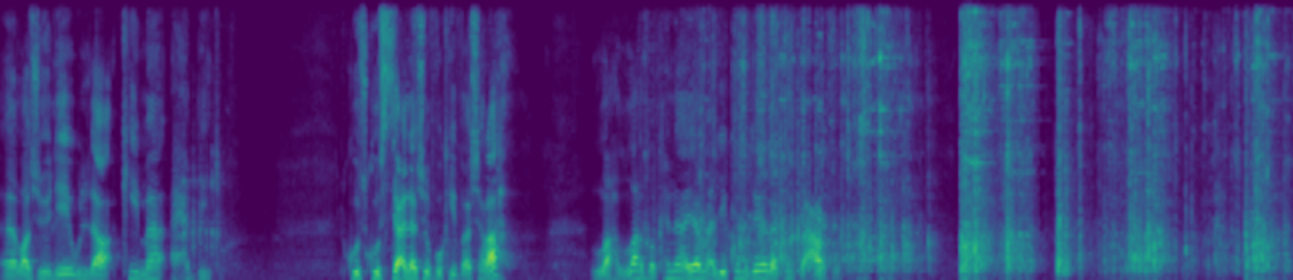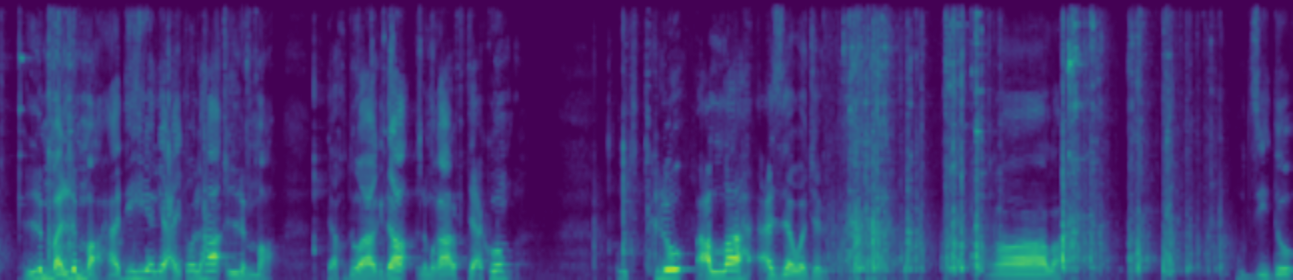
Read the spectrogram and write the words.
آه، لا جولي ولا كيما حبيتوا الكسكس تاعنا شوفوا كيفاش راه. الله الله دوك هنايا ما عليكم غير راكم تعرفوا. اللمة اللمة هذه هي اللي يعيطوا لها اللمة. تاخذوها هكذا المغارف تاعكم. وتتكلوا على الله عز وجل. voilà. وتزيدوا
